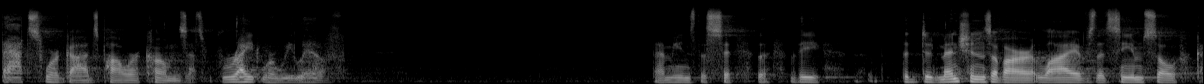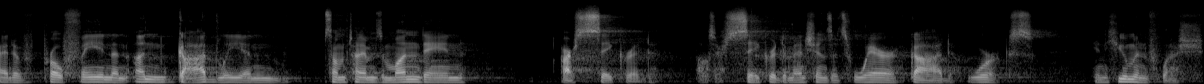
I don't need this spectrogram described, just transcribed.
That's where God's power comes. That's right where we live. That means the, the, the, the dimensions of our lives that seem so kind of profane and ungodly and sometimes mundane are sacred. Those are sacred dimensions. It's where God works in human flesh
